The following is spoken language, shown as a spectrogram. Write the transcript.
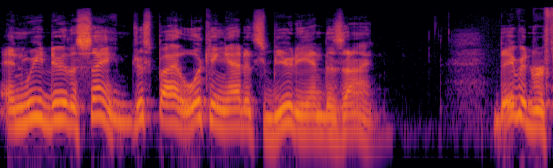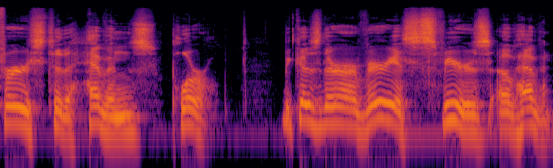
And we do the same just by looking at its beauty and design. David refers to the heavens plural because there are various spheres of heaven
